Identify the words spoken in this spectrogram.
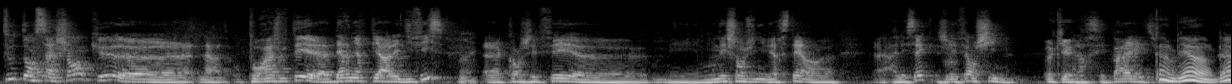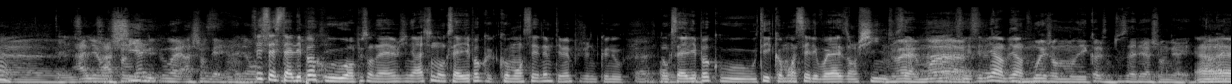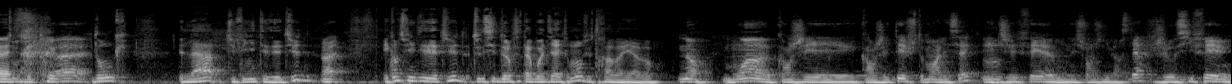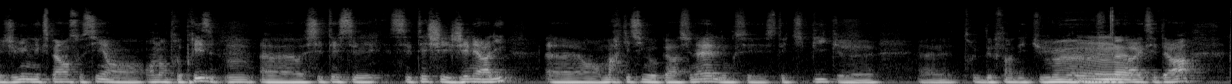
tout en sachant que, euh, là, pour rajouter la dernière pierre à l'édifice, Ouais. euh, quand j'ai fait euh, mes- mon échange universitaire euh, à l'ESSEC, je l'ai fait en Chine. Ok. Alors c'est pareil. tu Putain, vois. bien, bien. Euh, aller en à Chine, Shanghai ouais, à Shanghai. Tu sais, c'était à l'époque où, en plus, on est la même génération, donc c'est à l'époque où commençait, même t'es même plus jeune que nous. Donc c'est à l'époque où, tu sais, ils commençaient les voyages en Chine, tout Ouais, ça. moi, C'est- c'est bien, bien. Moi, les gens de mon école, ils sont tous allés à Shanghai. Ah ouais, tous. Ouais. Donc, là, tu finis tes études. Ouais. Et quand tu finis tes études, tu décides de lancer ta boîte directement ou tu travailles avant? Non, moi quand j'ai quand j'étais justement à l'ESSEC et Mm. que j'ai fait euh, mon échange universitaire, j'ai aussi fait j'ai eu une expérience aussi en, en entreprise. Euh, c'était c'est- c'était chez Generali euh, en marketing opérationnel, donc c'est- c'était typique euh, euh, truc de fin d'études, ouais, etc.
